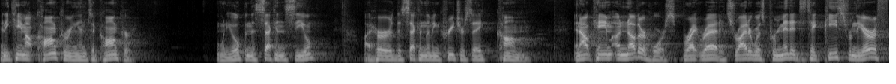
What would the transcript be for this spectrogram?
and he came out conquering and to conquer. And when he opened the second seal, I heard the second living creature say, Come. And out came another horse, bright red. Its rider was permitted to take peace from the earth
